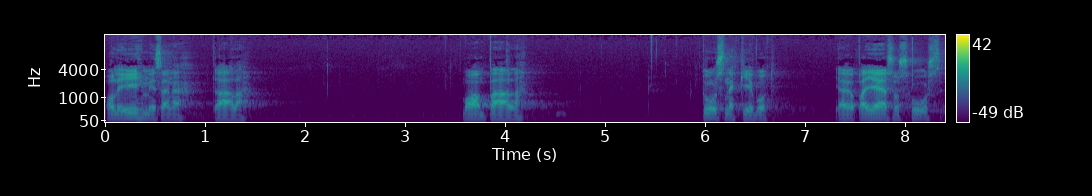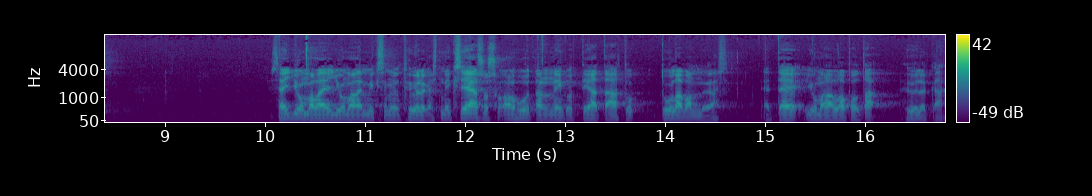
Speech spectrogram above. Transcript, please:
Oli ihmisenä täällä maan päällä. Tunsi ne kivut. Ja jopa Jeesus huusi sen Jumala ja Jumala, miksi minut hylkäsit. Miksi Jeesus on huutanut niin kuin tietää tulevan myös, ettei Jumala lopulta hylkää.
